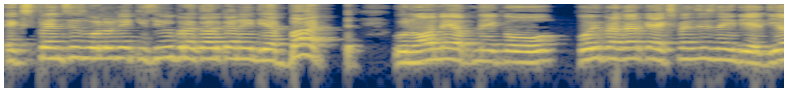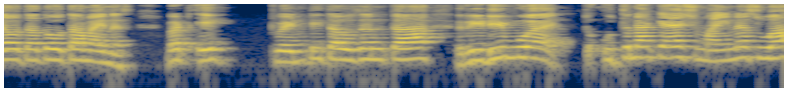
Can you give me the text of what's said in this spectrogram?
एक्सपेंसेस वो लोग ने किसी भी प्रकार का नहीं दिया बट उन्होंने अपने को कोई प्रकार का एक्सपेंसेस नहीं दिया। दिया होता तो होता माइनस बट एक ट्वेंटी थाउज़ेंड का रिडीम हुआ है तो उतना कैश माइनस हुआ।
